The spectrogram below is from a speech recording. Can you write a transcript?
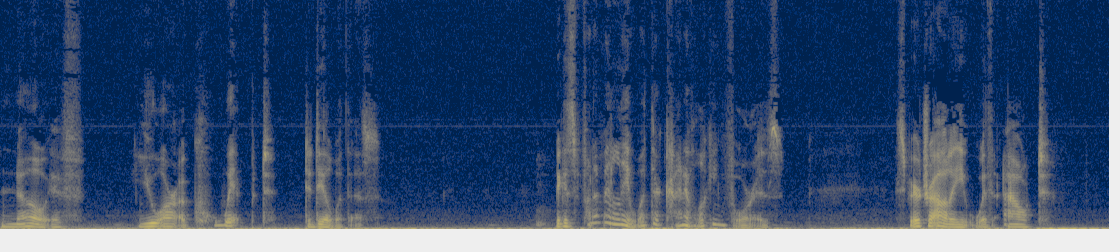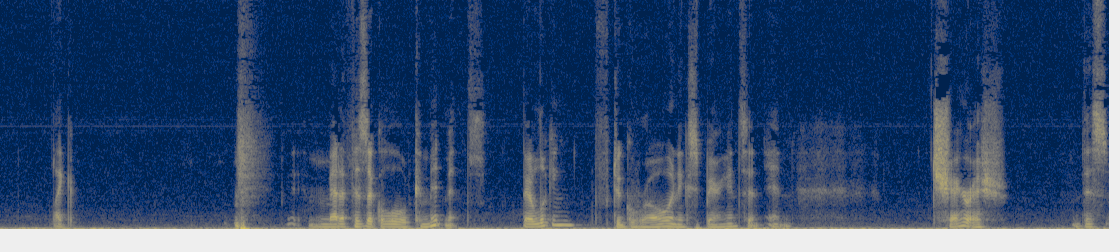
know if you are equipped to deal with this. Because fundamentally, what they're kind of looking for is spirituality without, like, metaphysical commitments. They're looking to grow and experience and, and cherish this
